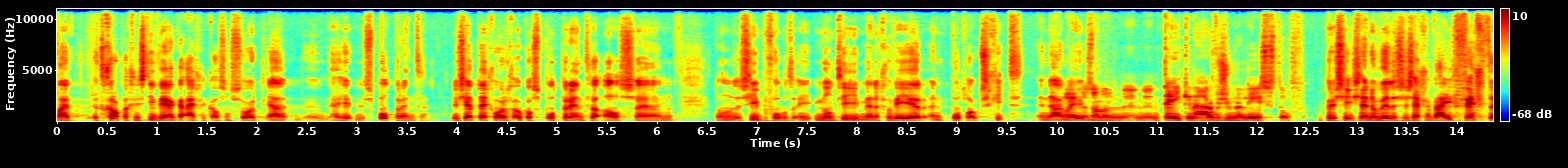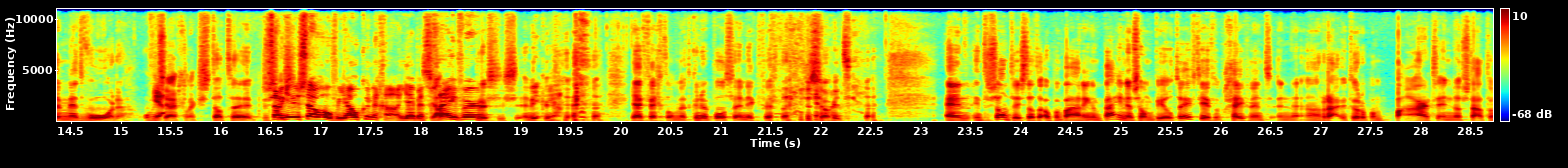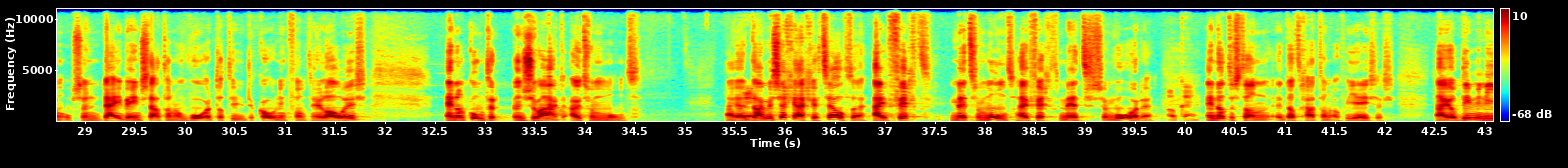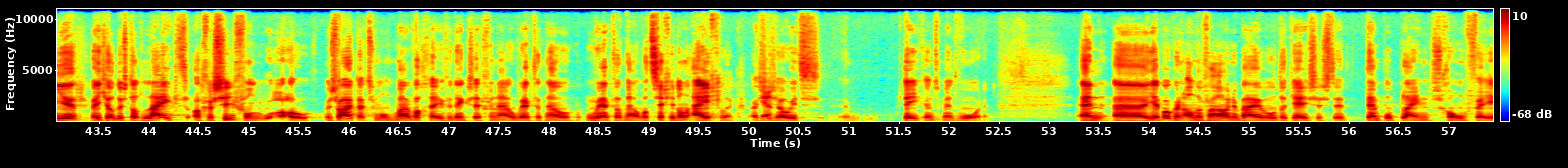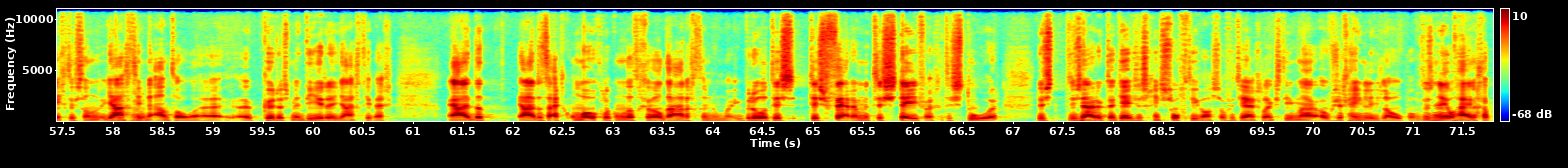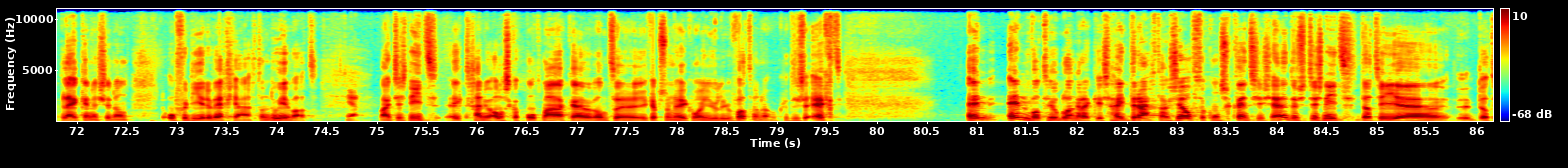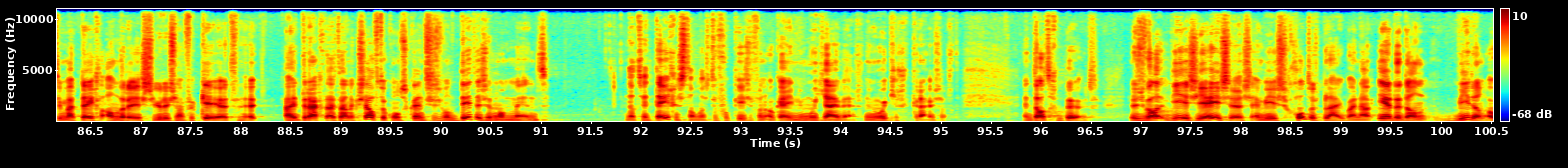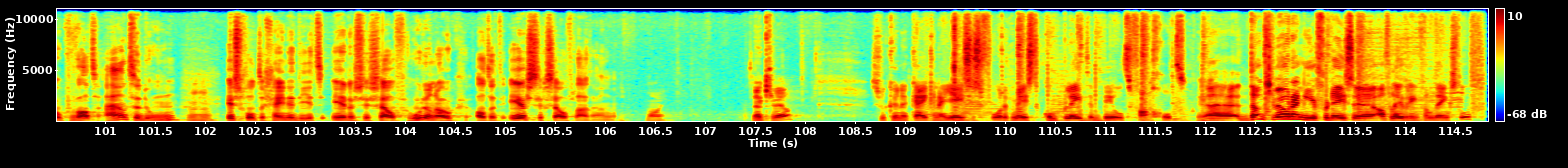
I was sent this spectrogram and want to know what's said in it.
Maar het, het grappige is, die werken eigenlijk als een soort ja, eh, spotprenten. Dus je hebt tegenwoordig ook al spotprenten als... ehm, dan zie je bijvoorbeeld iemand die met een geweer een potlood schiet. En Oh, daarmee... dat is dan een, een, tekenaar of een journalist. Of... Precies, en dan willen ze zeggen, wij vechten met woorden of iets dergelijks. Dat, eh, precies. Zou, je, zou over jou kunnen gaan. Jij bent Ja, schrijver. precies. En ik, jij vecht dan met knuppels en ik vecht dan zoiets. En interessant is dat de openbaring een bijna zo'n beeld heeft. Die heeft op een gegeven moment een, een ruiter op een paard. En dan staat dan op zijn dijbeen staat dan een woord dat hij de koning van het heelal is. En dan komt er een zwaard uit zijn mond. Nou ja, daarmee zeg je eigenlijk hetzelfde. Hij vecht met zijn mond. Hij vecht met zijn woorden. En dat, is dan, dat gaat dan over Jezus. Nou, op die manier, weet je wel, dus dat lijkt agressief, van wow, een zwaard uit zijn mond. Maar wacht even, denk eens even, nou, hoe werkt dat nou? Hoe werkt dat nou? Wat zeg je dan eigenlijk als Ja. je zoiets eh, tekent met woorden? En eh, je hebt ook een ander verhaal in de Bijbel dat Jezus de tempelplein schoonveegt. Dus dan jaagt hij Mhm. een aantal eh, kuddes met dieren jaagt hij weg. Ja dat, ja, dat is eigenlijk onmogelijk om dat gewelddadig te noemen. Ik bedoel, het is, het is ferm, het is stevig, het is stoer. Dus het is duidelijk dat Jezus geen softie was of iets dergelijks, die maar over zich heen liet lopen. Het is een heel heilige plek en als je dan de offerdieren wegjaagt, dan doe je wat. Ja. Maar het is niet, ik ga nu alles kapot maken, want ik heb zo'n hekel aan jullie of wat dan ook. Het is echt... En, en wat heel belangrijk is, hij draagt daar zelf de consequenties. Hè? Dus het is niet dat hij, eh, dat hij maar tegen anderen is, jullie zijn verkeerd. Hij, draagt uiteindelijk zelf de consequenties. Want dit is het moment dat zijn tegenstanders ervoor kiezen van... oké, nu moet jij weg, nu word je gekruisigd. En dat gebeurt. Dus wat, wie is Jezus en wie is God dus blijkbaar? Nou, eerder dan wie dan ook wat aan te doen... Mhm. is God degene die het eerder zichzelf, hoe dan ook... altijd eerst zichzelf laat aandoen. Mooi. Dankjewel. Dus we kunnen kijken naar Jezus voor het meest complete beeld van God. Ja. Eh, dankjewel Renier voor deze aflevering van Denkstof.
